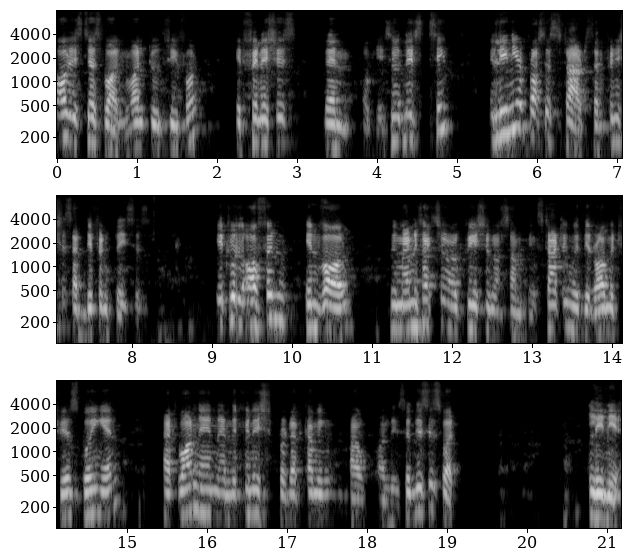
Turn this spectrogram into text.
or it's just one, one, two, three, four, it finishes, then, okay. So let's see, a linear process starts and finishes at different places. It will often involve the manufacture or creation of something, starting with the raw materials going in at one end and the finished product coming out on this. So this is what? Linear.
